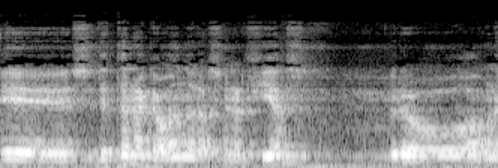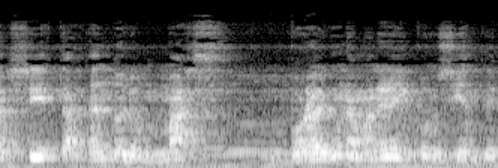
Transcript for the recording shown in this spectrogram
Eh, se te están acabando las energías, pero aún así estás dándolo más, por alguna manera inconsciente.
